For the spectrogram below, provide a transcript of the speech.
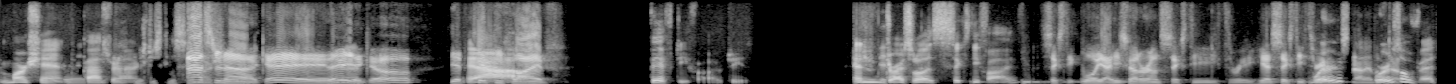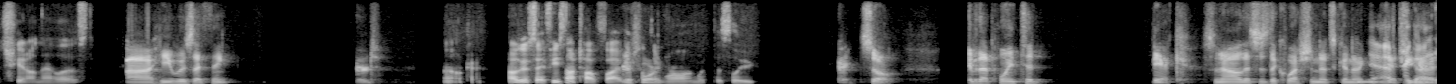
Marchand, I was Pastrnak. just gonna say Marchand. Pastrnak. Hey, there Yeah. you go. You had Yeah. 55. 55. Jeez. And Fifty. Draisaitl has 65? 60. Well, yeah, he's got around 63. He has 63. on the Where's, where's up. Ovechkin on that list? Uh, he was, I think, third. Oh, okay. I was going to say, if he's not top five, there's something wrong with this league. Right. So, give that point to Nick. So now this is the question that's gonna Yeah, get you got guys.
